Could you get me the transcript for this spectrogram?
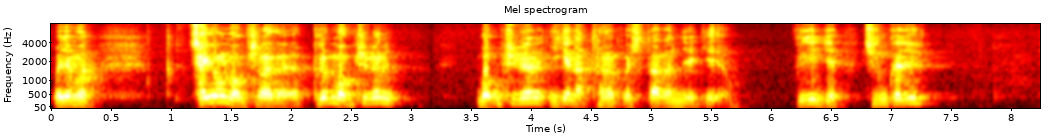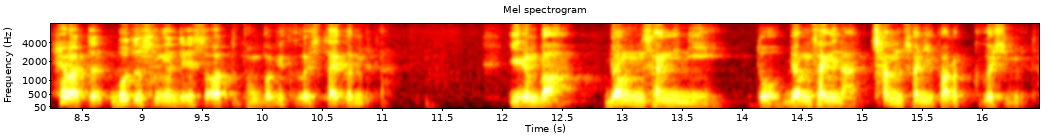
왜냐면 작용을 멈추라고 해요. 그럼 멈추면, 멈추면 이게 나타날 것이다라는 얘기예요. 그게 이제 지금까지 해왔던 모든 성현들이 써왔던 방법이 그것이다 이겁니다. 이른바 명상이니 또 명상이나 참선이 바로 그것입니다.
